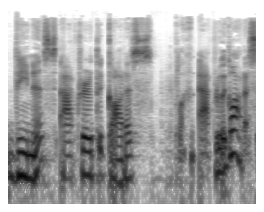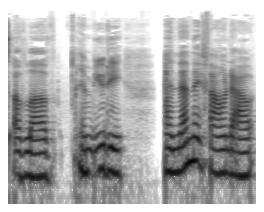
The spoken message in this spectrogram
Venus after the goddess, after the goddess of love and beauty. And then they found out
